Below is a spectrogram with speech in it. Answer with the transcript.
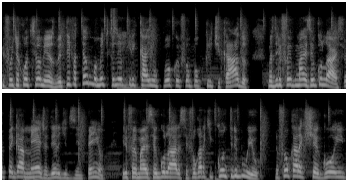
E foi o que aconteceu mesmo. Ele teve até um momento que eu lembro que ele caiu um pouco e foi um pouco criticado, mas ele foi mais regular. Se for pegar a média dele de desempenho, ele foi mais regular. Assim, foi um cara que contribuiu. Não foi um cara que chegou e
